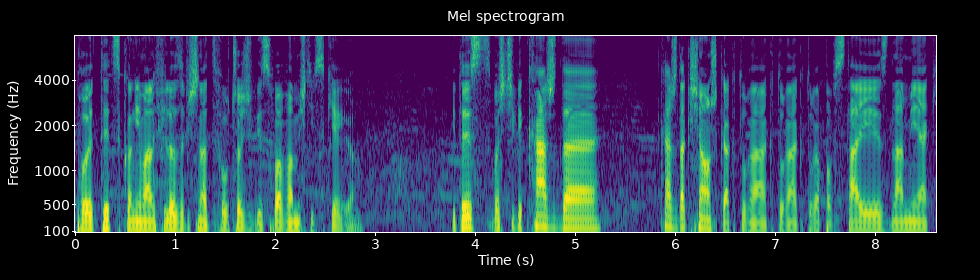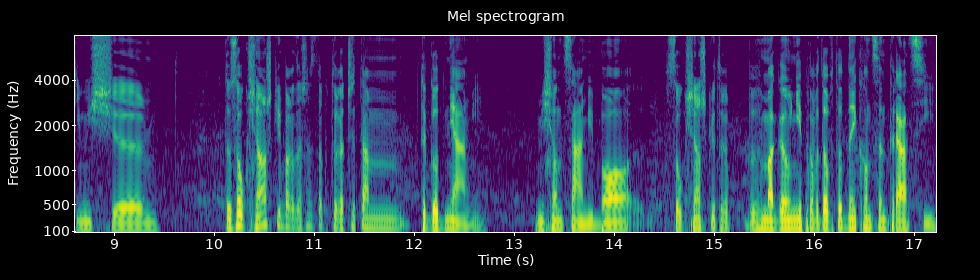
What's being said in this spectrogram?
poetycko, niemal filozoficzna twórczość Wiesława Myśliwskiego. I to jest właściwie każde, każda książka, która, która, która powstaje, jest dla mnie jakimś. E, to są książki bardzo często, które czytam tygodniami, miesiącami, bo są książki, które wymagają nieprawdopodobnej koncentracji.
